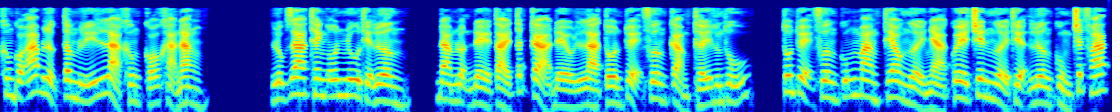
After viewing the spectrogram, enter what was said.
không có áp lực tâm lý là không có khả năng. Lục gia thanh ôn nhu thiện lương, đàm luận đề tài tất cả đều là tôn tuệ phương cảm thấy hứng thú. Tôn tuệ phương cũng mang theo người nhà quê trên người thiện lương cùng chất phác,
